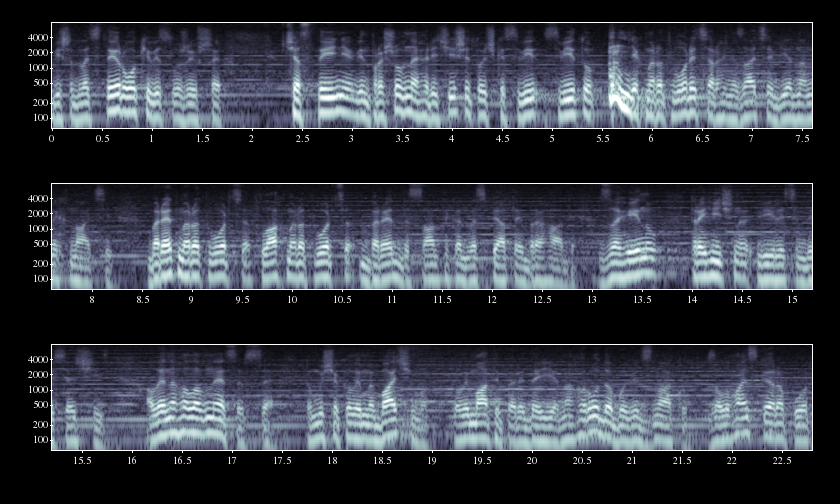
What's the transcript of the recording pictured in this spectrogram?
більше 20 років відслуживши в частині, він пройшов найгарячіші точки світу як миротворець Організації Об'єднаних Націй. Берет миротворця, флаг миротворця, берет десантника 25-ї бригади. Загинув трагічно Вілі 76. Але не головне це все. Тому що коли ми бачимо, коли мати передає нагороду або відзнаку за Луганський аеропорт,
